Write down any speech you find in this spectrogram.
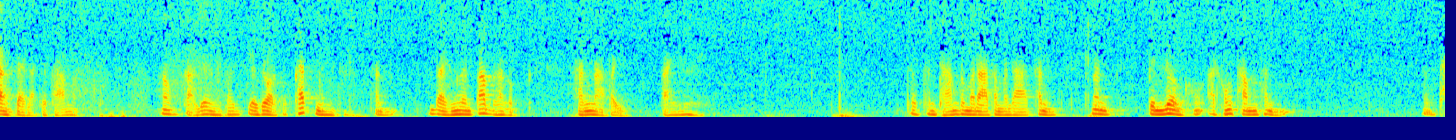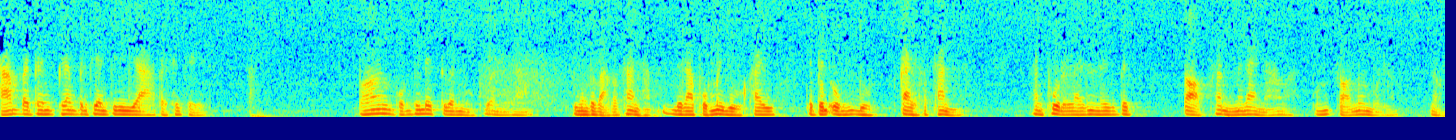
ตั้งใจหลักจะถามมาเอากล่าวเรื่องเขาย่อๆแป๊บหนึ่งท่านได้เงินปั๊บท่านกับหันหน้าไปอีกไปเลยถ้าท่านถามธรรมดาธรรมดาท่านนั่นเป็นเรื่องของอัดของธรรมท่านถามไปเพียงเพียงเป็นเพียงกิริยาไปเฉยๆเพราะผมถึงได้เตือนหมู่เพื่อนว่าบินตบากับท่านครับ เวลาผมไม่อยู่ใคร จะเป็นองค์อยู่ใกล้กับท่านานพูดอะไรท่านเลยไปตอบท่านไม่ได้นะวะผมสอนไม่หมดแล้วหรอก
